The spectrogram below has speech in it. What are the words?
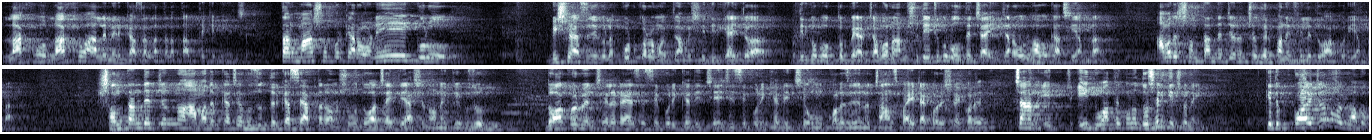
লাখো লাখো আলেমের কাজ আল্লাহ তালা তার থেকে নিয়েছেন। তার মা সম্পর্কে আরও অনেকগুলো বিষয় আছে যেগুলো কোট করার মধ্যে আমি সেই দীর্ঘায়িত দীর্ঘ বক্তব্যে আর যাব না। আমি শুধু এটুকু বলতে চাই, যারা অভিভাবক আছি আমরা, আমাদের সন্তানদের জন্য চোখের পানে ফেলে দোয়া করি আমরা। সন্তানদের জন্য আমাদের কাছে, হুজুরদের কাছে আপনারা অনেক সময় দোয়া চাইতে আসেন অনেকে, হুজুর, দোয়া করবেন, ছেলেটা এসএসসি পরীক্ষা দিচ্ছে এইচএসসি পরীক্ষা দিচ্ছে, অমুক কলেজে যেন চান্স পায়, এটা করে, সেটা করে। চান, এই দোয়াতে কোনো দোষের কিছু নেই। কিন্তু কয়জন অভিভাবক,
